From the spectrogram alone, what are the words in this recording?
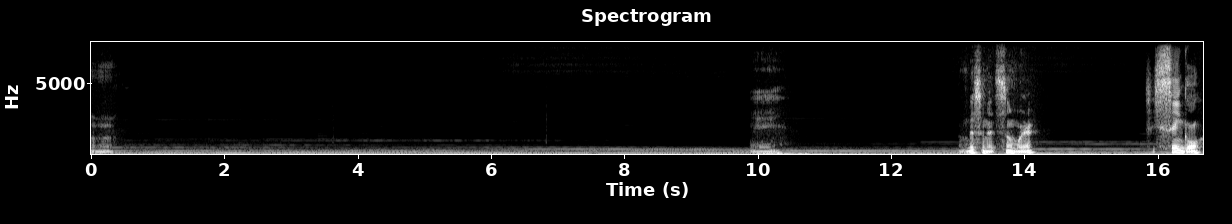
Mm. Okay. missing it somewhere. She's single.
